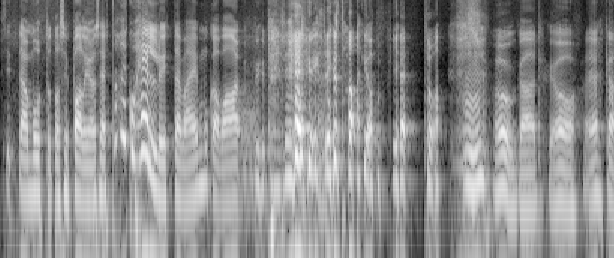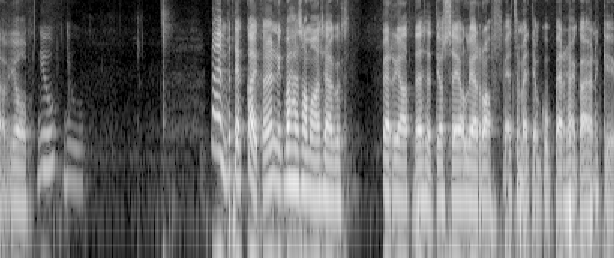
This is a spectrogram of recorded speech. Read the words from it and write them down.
Sitten tämä muuttui tosi paljon se, että aiku hellyttävää ja mukavaa perheen yhteistä ajanviettoa. Mm-hmm. Oh god, joo, ehkä joo. Juu, juu. No en mä tiedä, kai toi on niin vähän sama asia kuin periaatteessa, että jos ei ole liian raffi, että sä menet jonkun perheen kanssa jonnekin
